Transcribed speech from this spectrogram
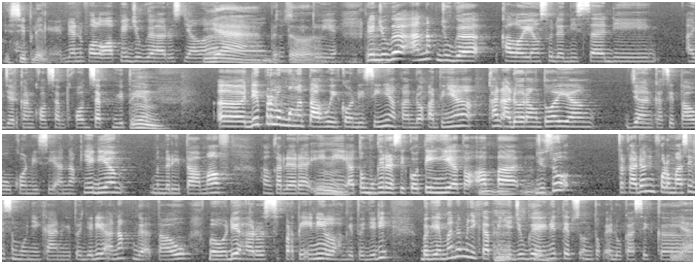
disiplin. Okay. Dan follow upnya juga harus jalan. Iya betul. Gitu ya. Dan juga anak juga kalau yang sudah bisa diajarkan konsep-konsep gitu ya, hmm. uh, dia perlu mengetahui kondisinya kan dok. Artinya kan ada orang tua yang jangan kasih tahu kondisi anaknya dia menderita maaf kanker darah ini hmm. atau mungkin resiko tinggi atau apa. Hmm. hmm, hmm. Justru terkadang informasi disembunyikan gitu. Jadi anak nggak tahu bahwa dia harus seperti ini loh gitu. Jadi bagaimana menyikapinya juga ya? ini tips untuk edukasi ke ya.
